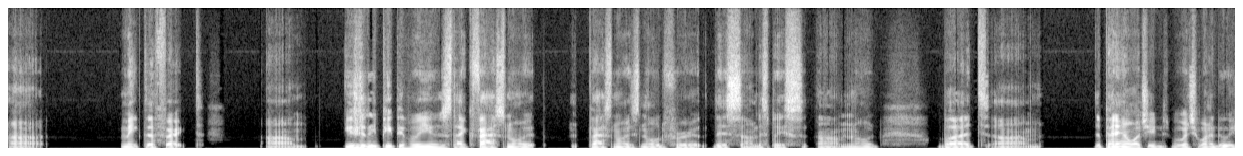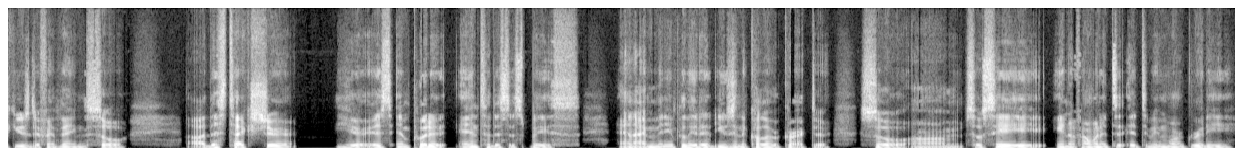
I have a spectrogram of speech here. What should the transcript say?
uh make the effect. Um, usually people use like fast node, fast noise node for this um, displace um, node, but um, depending on what you what you want to do, you can use different things. So uh, this texture here is inputted into this displace and I manipulate it using the color corrector. So, um, so say, you know, if I wanted to, it to be more gritty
